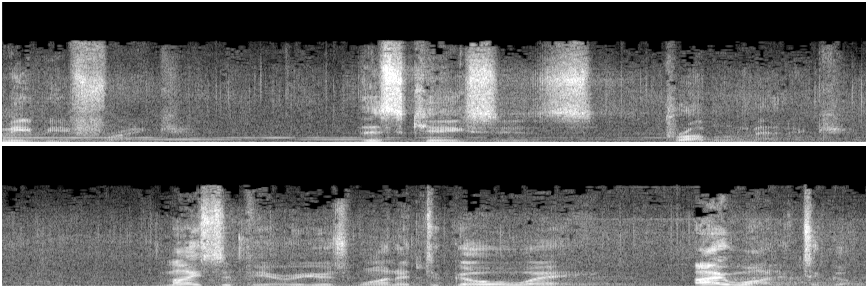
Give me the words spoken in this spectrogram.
Me be frank. This case is problematic. My superiors want it to go away. I want it to go away.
